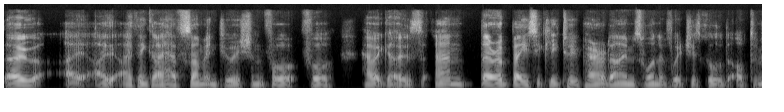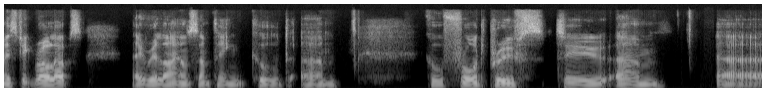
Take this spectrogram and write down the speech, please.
Though I, I, I think I have some intuition for for how it goes. And there are basically two paradigms. One of which is called optimistic roll-ups. They rely on something called um, called fraud proofs to um, uh,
